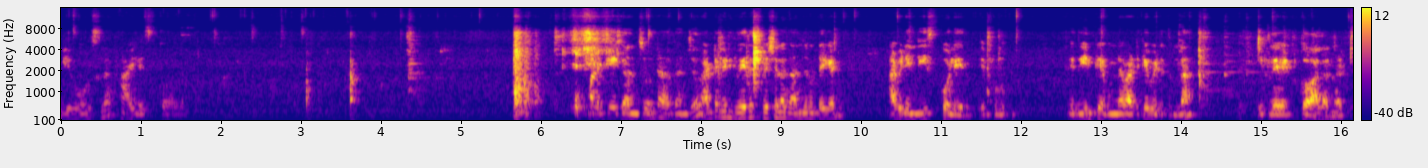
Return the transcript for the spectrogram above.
ఈ హోల్స్లో ఆయిల్ వేసుకోవాలి. మనకి గంజు ఉంటే ఆ గంజు అంటే వీటికి వేరే స్పెషల్గా గంజులు ఉంటాయి కానీ అవి నేను తీసుకోలేదు ఎప్పుడు. దీనికే ఉన్న వాటికే పెడుతున్నా. ఇట్లా పెట్టుకోవాలన్నట్టు.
